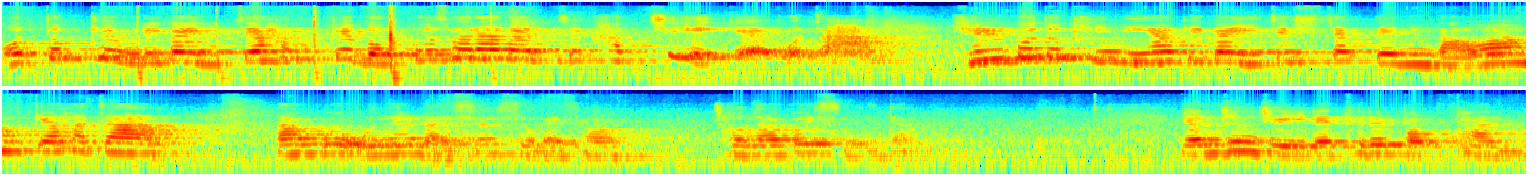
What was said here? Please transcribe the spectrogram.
어떻게 우리가 이제 함께 먹고 살아갈지 같이 얘기해보자. 길고도 긴 이야기가 이제 시작되니 나와 함께 하자. 라고 오늘 말씀 속에서 전하고 있습니다. 연중주일에 들을 법한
